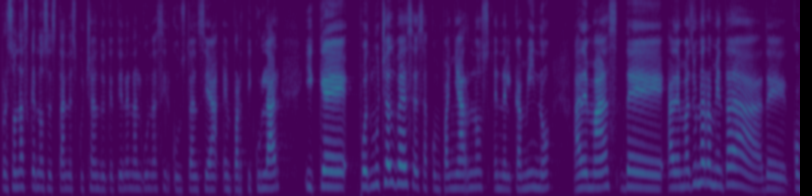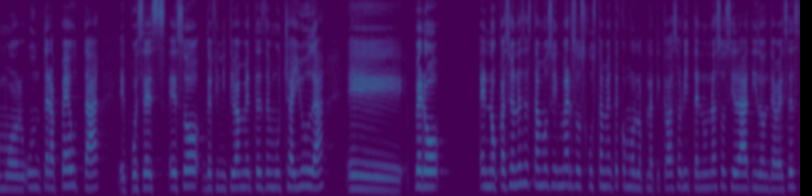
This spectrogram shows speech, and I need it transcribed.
personas que nos están escuchando y que tienen alguna circunstancia en particular y que pues muchas veces acompañarnos en el camino, además de, además de una herramienta de, como un terapeuta, eh, pues es, eso definitivamente es de mucha ayuda, eh, pero en ocasiones estamos inmersos, justamente como lo platicabas ahorita, en una sociedad y donde a veces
